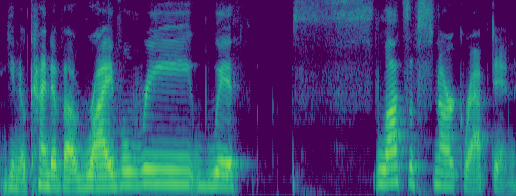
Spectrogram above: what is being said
you know, kind of a rivalry with lots of snark wrapped in.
